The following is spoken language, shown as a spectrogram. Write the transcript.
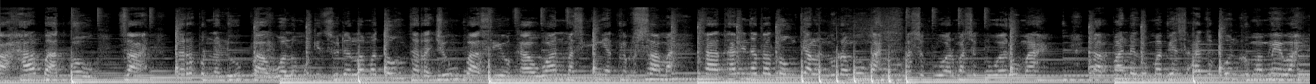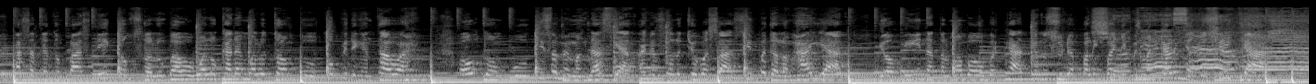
sahabat. Oh sah Tara pernah lupa. Walau mungkin sudah lama tong Tara jumpa. Sio kawan masih ingat bersama Saat hari Natal tong jalan murah mumah Masuk keluar masuk keluar rumah. Tak pandang rumah biasa ataupun rumah mewah. Asal kantong plastik tong selalu bawa. Walau kadang malu tong tutupi dengan tawa. Oh tompu kisah memang dahsyat. Akan selalu coba saat simpan dalam hayat. Yoi Natal membawa berkat. Karena sudah paling banyak minuman kalinya tersikat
